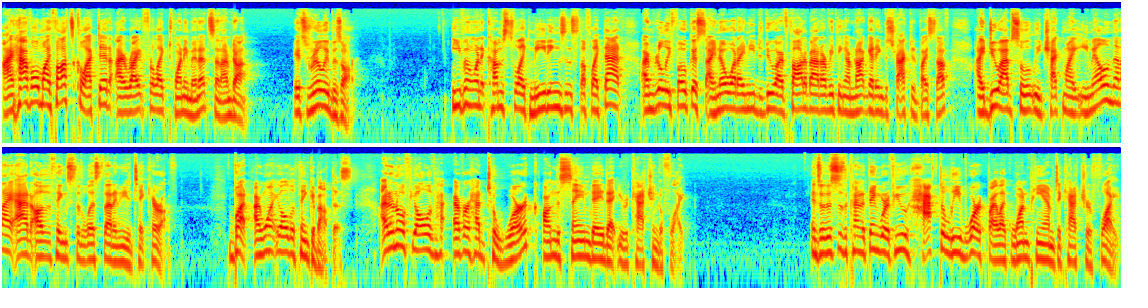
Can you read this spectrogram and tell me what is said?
I have all my thoughts collected. I write for like 20 minutes and I'm done. It's really bizarre. Even when it comes to like meetings and stuff like that, I'm really focused. I know what I need to do. I've thought about everything. I'm not getting distracted by stuff. I do absolutely check my email and then I add other things to the list that I need to take care of. But I want y'all to think about this. I don't know if y'all have ever had to work on the same day that you're catching a flight. And so this is the kind of thing where if you have to leave work by like 1 p.m. to catch your flight,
